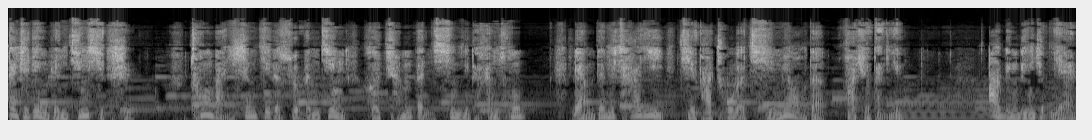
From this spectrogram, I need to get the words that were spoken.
但是令人惊喜的是。充满生机的隋文静和沉稳细腻的韩聪，两人的差异激发出了奇妙的化学反应。二零零九年，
